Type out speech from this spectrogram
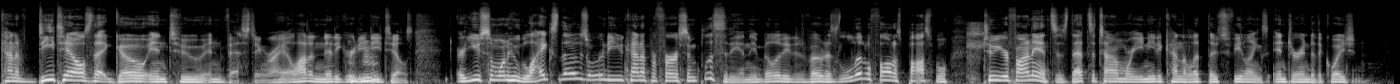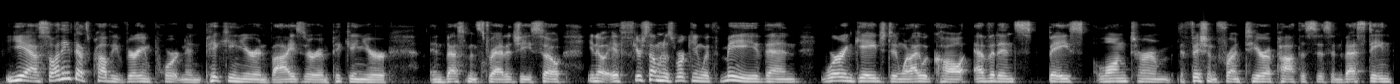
kind of details that go into investing, right? A lot of nitty gritty mm-hmm. details. Are you someone who likes those, or do you kind of prefer simplicity and the ability to devote as little thought as possible to your finances? That's a time where you need to kind of let those feelings enter into the equation. Yeah, so I think that's probably very important in picking your advisor and picking your investment strategy. So, you know, if you're someone who's working with me, then we're engaged in what I would call evidence based, long term, efficient frontier hypothesis investing.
